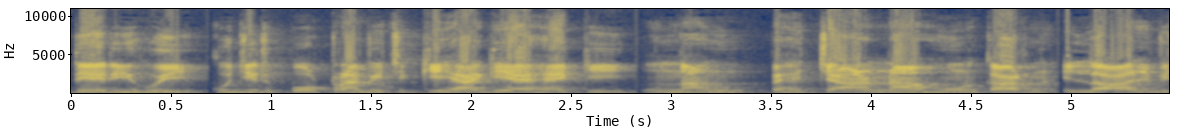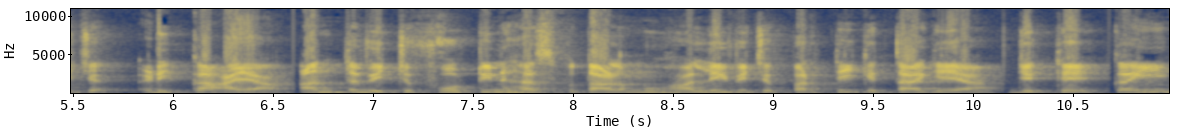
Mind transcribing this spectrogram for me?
ਦੇਰੀ ਹੋਈ। ਕੁਝ ਰਿਪੋਰਟਾਂ ਵਿੱਚ ਕਿਹਾ ਗਿਆ ਹੈ ਕਿ ਉਹਨਾਂ ਨੂੰ ਪਹਿਚਾਣ ਨਾ ਹੋਣ ਕਾਰਨ ਇਲਾਜ ਵਿੱਚ ਅੜਿੱਕਾ ਆਇਆ। ਅੰਤ ਵਿੱਚ 14 ਹਸਪਤਾਲ ਮੁਹਾਲੀ ਵਿੱਚ ਭਰਤੀ ਕੀਤਾ ਗਿਆ, ਜਿੱਥੇ ਕਈ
